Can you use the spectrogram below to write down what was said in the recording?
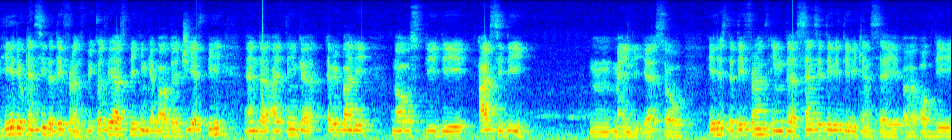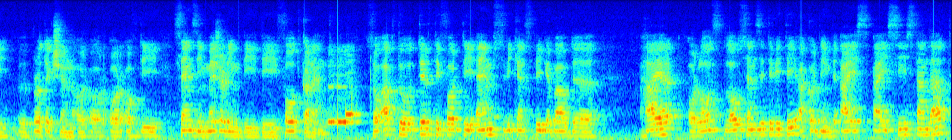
here you can see the difference because we are speaking about the GFP and uh, I think uh, everybody knows the, the RCD mm, mainly yeah? So here is the difference in the sensitivity we can say uh, of the uh, protection or, or, or of the sensing measuring the, the fault current so up to 30-40 amps we can speak about the higher or low, low sensitivity according to the IS, IEC standard.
